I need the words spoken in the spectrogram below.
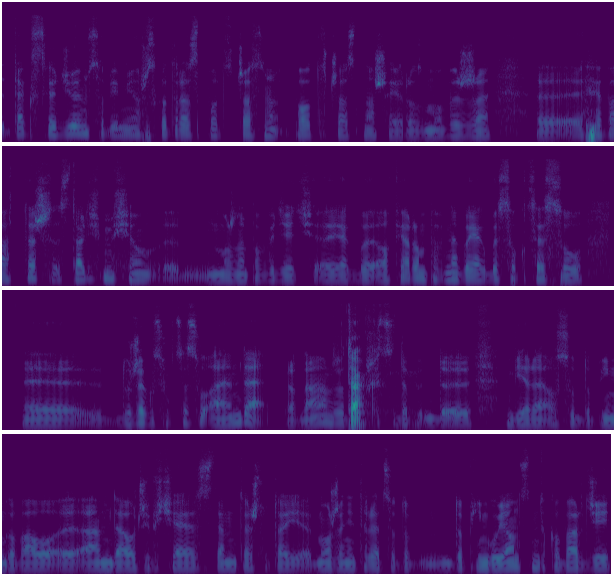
e, tak stwierdziłem sobie mimo wszystko teraz podczas, podczas naszej rozmowy, że e, chyba też staliśmy się, e, można powiedzieć, jakby ofiarą pewnego jakby sukcesu, dużego sukcesu AMD, prawda? Że Tak. wszyscy dop- d- wiele osób dopingowało AMD. Oczywiście jestem też tutaj może nie tyle co do, dopingującym, tylko bardziej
